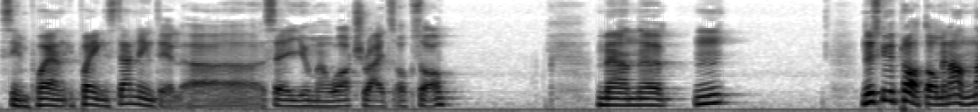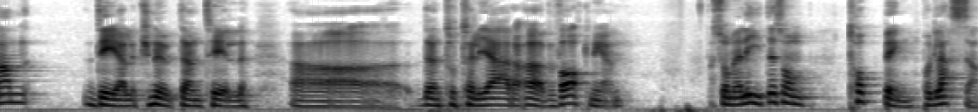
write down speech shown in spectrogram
sin poäng, poängställning till, uh, säger Human Watch Rights också. Men uh, mm, nu ska vi prata om en annan del knuten till uh, den totaliära övervakningen. Som är lite som topping på glassen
